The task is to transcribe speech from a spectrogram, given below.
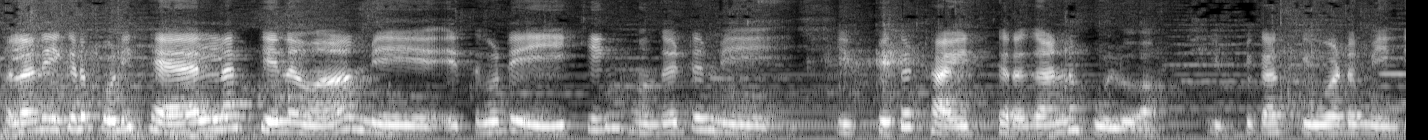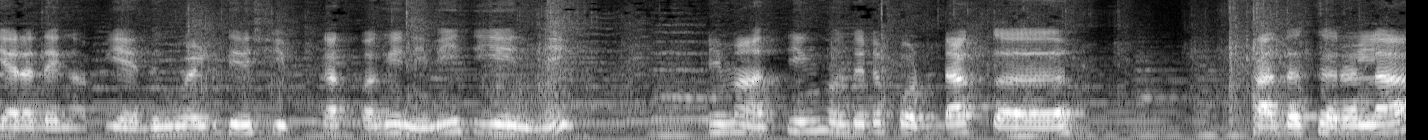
බලන්න ඒකට පොඩි කෑල්ලක් එනවා මේ එතකොට ඒකෙන් හොඳට මේ ෂිප් එක ටයිට් කරගන්න පුළුවන්. ෂිප් එකක් කිව්වට මේක අර දැන් අපි ඇඳුම් වලට තියෙන ෂිප් එකක් වගේ නෙමෙයි තියෙන්නේ. එහෙම අතින් හොඳට පොඩ්ඩක් තද කරලා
